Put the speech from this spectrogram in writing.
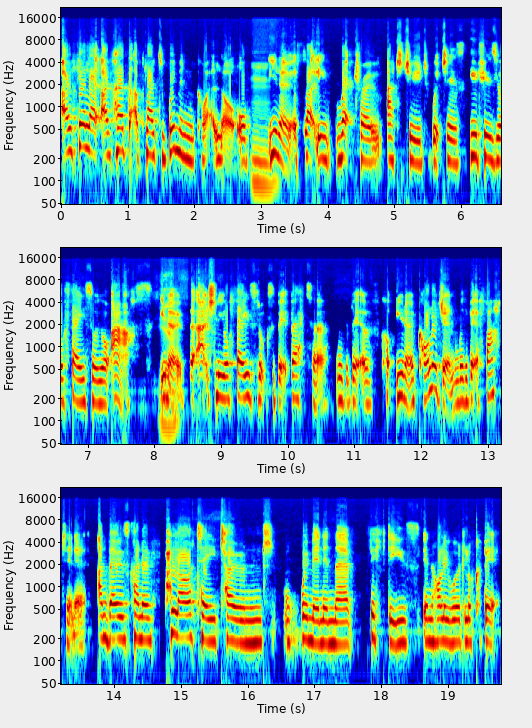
I feel like I've heard that applied to women quite a lot, or you know, a slightly retro attitude, which is you choose your face or your ass. You Yeah. know that actually your face looks a bit better with a bit of you know collagen with a bit of fat in it, and those kind of Pilate toned women in their 50s in Hollywood look a bit,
